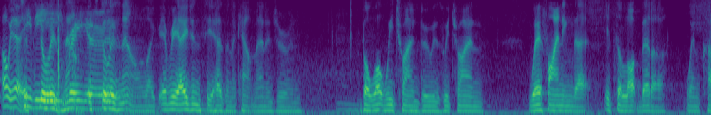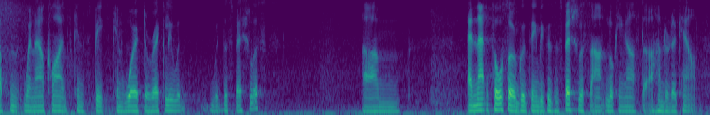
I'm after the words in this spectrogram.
Oh yeah, it still is TV, now. It still is now. Like every agency has an account manager, and but what we try and do is we try and we're finding that it's a lot better when custom when our clients can speak can work directly with with the specialists. Um, and that's also a good thing because the specialists aren't looking after 100 accounts.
